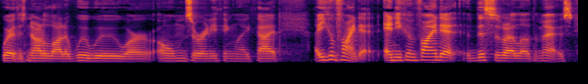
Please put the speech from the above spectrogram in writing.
where there's not a lot of woo woo or ohms or anything like that. Uh, you can find it. And you can find it this is what i love the most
